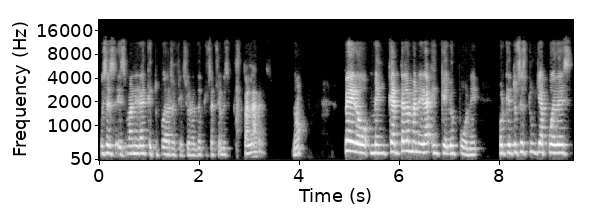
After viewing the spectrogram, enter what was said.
Pues es, es manera en que tú puedas reflexionar de tus acciones y tus palabras, ¿no? Pero me encanta la manera en que lo pone, porque entonces tú ya puedes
